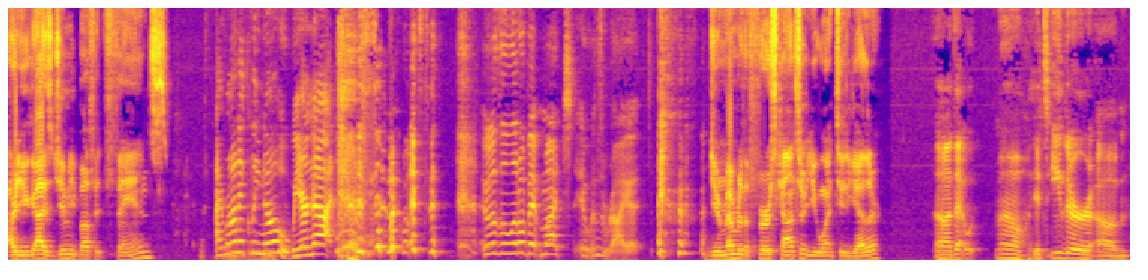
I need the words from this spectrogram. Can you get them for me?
Are you guys Jimmy Buffett fans? Ironically, no, we are not. so it was, a little bit much. It was riot. Do you remember the first concert you went to together? Uh, that w- oh, it's either um,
